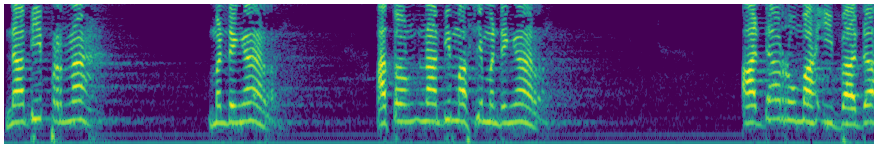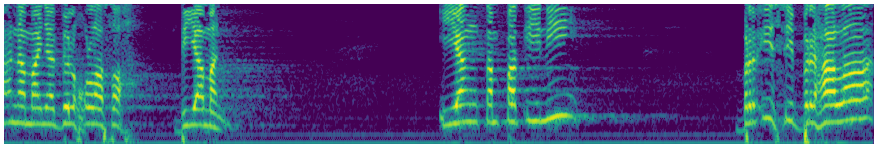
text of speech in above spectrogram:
Nabi pernah mendengar atau Nabi masih mendengar ada rumah ibadah namanya Dhul Khulasah di Yaman. Yang tempat ini berisi berhala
